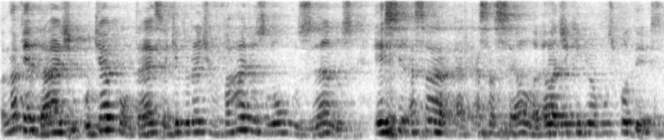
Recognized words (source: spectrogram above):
Na verdade, o que acontece é que durante vários longos anos, esse, essa, essa célula ela adquiriu alguns poderes,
